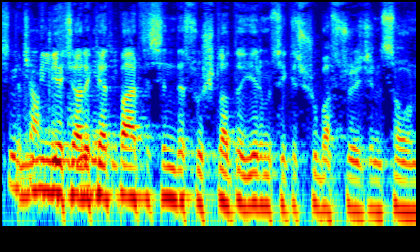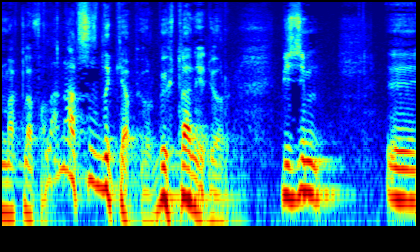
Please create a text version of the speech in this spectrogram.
işte Milliyetçi Hareket gelecek. Partisi'ni de suçladı 28 Şubat sürecini savunmakla falan haksızlık yapıyor, bühtan ediyor. Bizim e,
